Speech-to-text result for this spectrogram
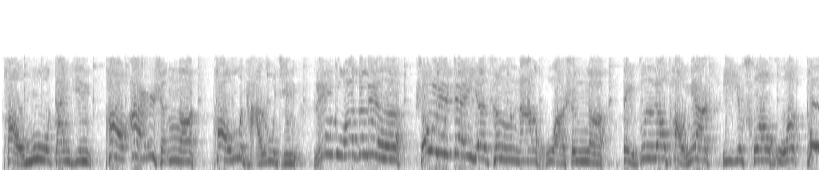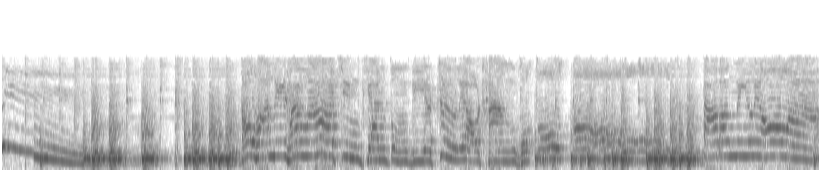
炮母赶紧炮二声啊！炮木他如今领着个令，手里边也曾拿了火绳啊，对准了炮捻一戳火，通！天动地，震了长空，打把内了啊，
